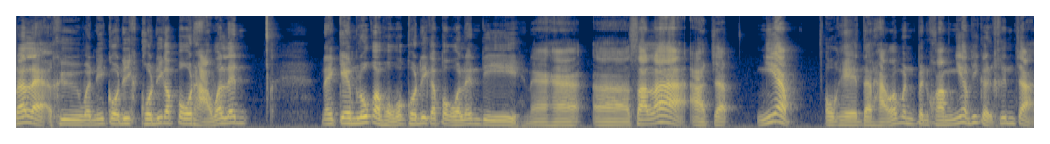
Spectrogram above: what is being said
นั่นแหละคือวันนี้โคดี้โคดี้กาโปถามว่าเล่น ในเกมลุกอะผมว่าโคดี้กาโปเล่นดีนะฮะอ่าซาร่าอาจจะเงียบโอเค แต่ถามว่ามันเป็นความเงียบที่เกิดขึ้นจาก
